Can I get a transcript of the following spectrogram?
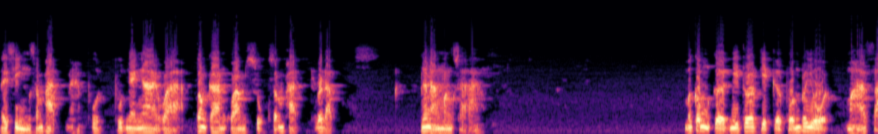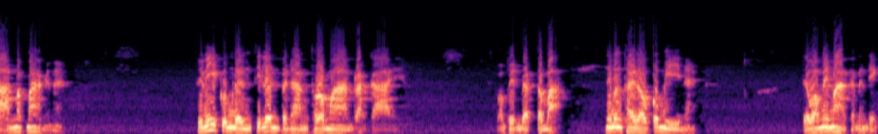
ในสิ่งสัมผัสนะครับพูดพูดง่าย ๆ ว่าต้องการความสุขสัมผัสระดับเนื้อหนังมังสา มันก็เกิดมีธุรกิจเกิดผลประโยชน์ มหาศาลมากๆนะ ทีนี้กลุ่มหนึ่งที่เล่นไปดังทรมานร่างกายมันเป็นแบบตบะ ในเมืองไทยเราก็มีนะ แต่ว่าไม่มากกันนั่นเอง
